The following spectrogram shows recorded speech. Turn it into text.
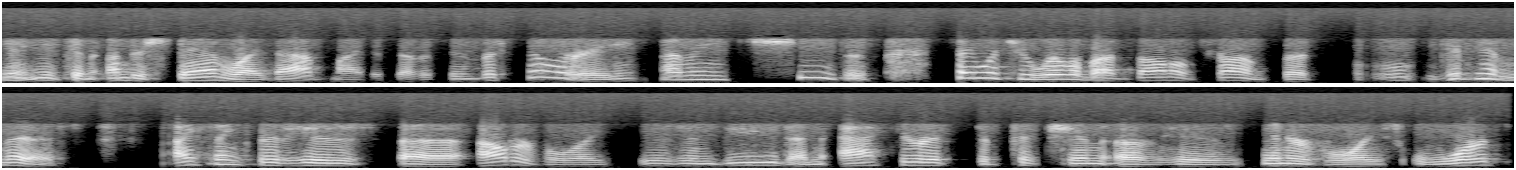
you know, you can understand why that might have devastated. But Hillary, I mean, Jesus, say what you will about Donald Trump, but give him this. I think that his uh, outer voice is indeed an accurate depiction of his inner voice, warts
